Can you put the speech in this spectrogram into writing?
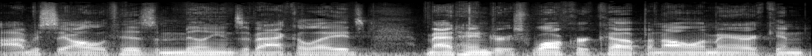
obviously, all of his millions of accolades. Matt Hendricks, Walker Cup, and All American.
